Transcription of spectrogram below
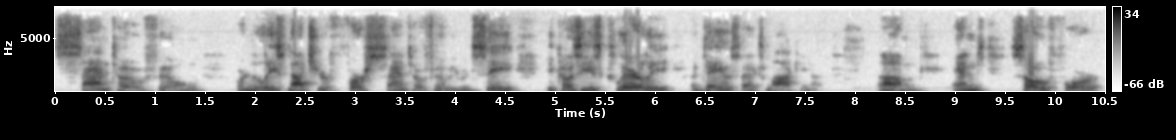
Santo film or at least not your first Santo film you would see, because he is clearly a Deus ex machina. Um, and so for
